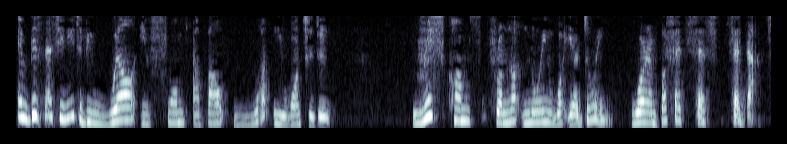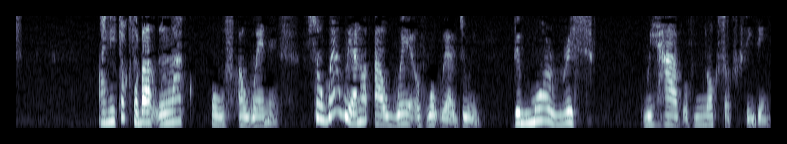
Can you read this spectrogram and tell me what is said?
In business, you need to be well informed about what you want to do. Risk comes from not knowing what you're doing. Warren Buffett says, said that. And he talks about lack of awareness. So when we are not aware of what we are doing, the more risk we have of not succeeding.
